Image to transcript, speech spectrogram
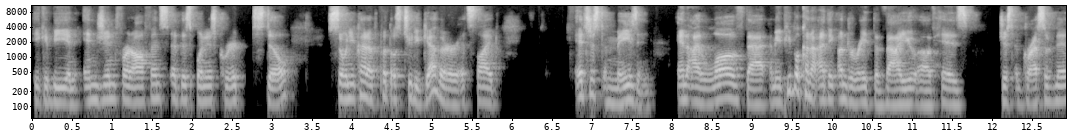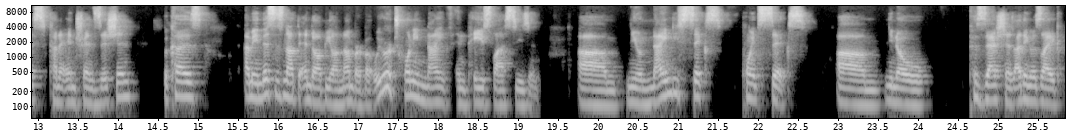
He could be an engine for an offense at this point in his career still. So when you kind of put those two together, it's like it's just amazing. And I love that. I mean, people kind of I think underrate the value of his just aggressiveness kind of in transition because I mean, this is not the end all be all number, but we were 29th in pace last season. Um, you know, 96.6, um, you know, possessions. I think it was like,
